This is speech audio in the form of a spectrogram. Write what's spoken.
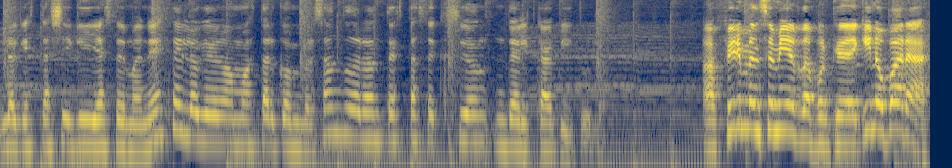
lo que esta chiquilla se maneja y lo que vamos a estar conversando durante esta sección del capítulo. Afírmense mierda, porque de aquí no para.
